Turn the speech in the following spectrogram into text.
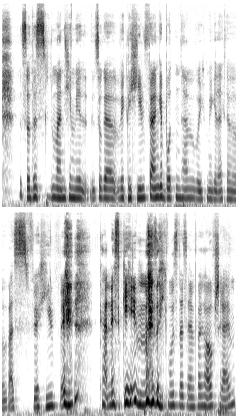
sodass manche mir sogar wirklich Hilfe angeboten haben, wo ich mir gedacht habe, was für Hilfe kann es geben? Also ich muss das einfach aufschreiben.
